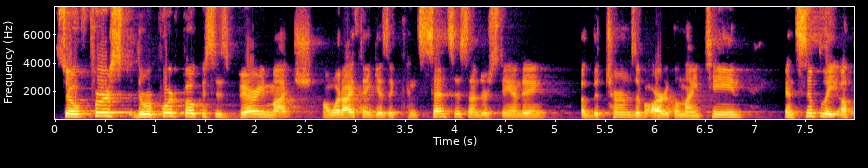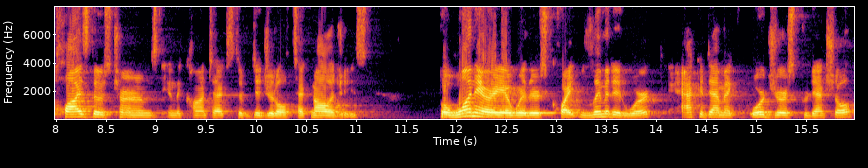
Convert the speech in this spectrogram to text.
So first, the report focuses very much on what I think is a consensus understanding of the terms of Article 19 and simply applies those terms in the context of digital technologies. But one area where there's quite limited work, academic or jurisprudential,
